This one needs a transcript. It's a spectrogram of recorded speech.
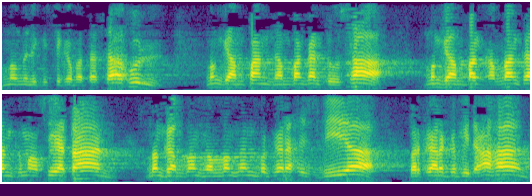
memiliki sikap tasahul, menggampang-gampangkan dosa, menggampang-gampangkan kemaksiatan, menggampang-gampangkan perkara hizbiyah, perkara kebidahan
